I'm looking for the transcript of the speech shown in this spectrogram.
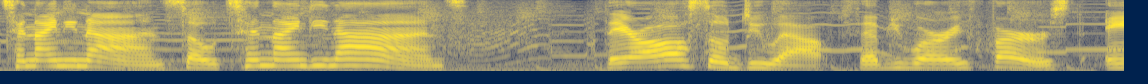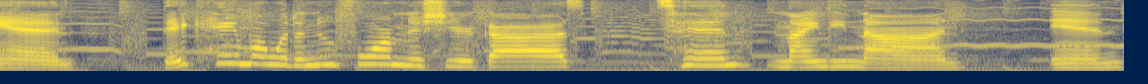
1099. So, 1099s, they're also due out February 1st. And they came up with a new form this year, guys 1099 in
